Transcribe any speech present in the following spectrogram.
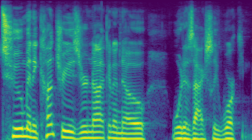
too many countries, you're not going to know what is actually working.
